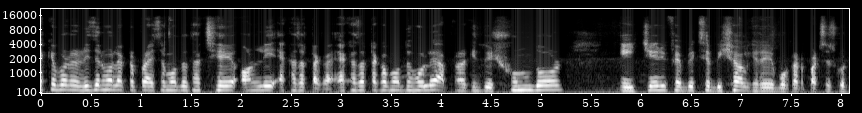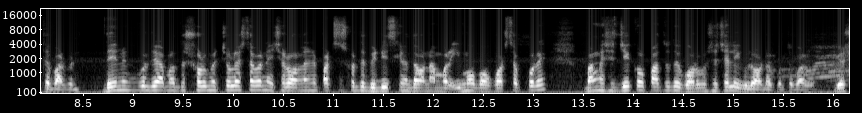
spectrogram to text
একেবারে রিজনেবল একটা প্রাইসের মধ্যে থাকছে অনলি এক হাজার টাকা। এক হাজার টাকার মধ্যে হলে আপনারা কিন্তু এই সুন্দর এই চেরি ফেব্রিক্সের বিশাল ঘেরে বোরকাটা পারচেস করতে পারবেন। দেন যে আমাদের শোরুমে চলে আসতে পারেন এছাড়া অনলাইনে পারচেস করতে ভিডিও স্ক্রিনে দেওয়া নাম্বার ইমো বা হোয়াটসঅ্যাপ করে বাংলাদেশের যে কোনো প্রান্ততে ঘর বসে চাইলে এগুলো অর্ডার করতে পারবেন। বেশ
